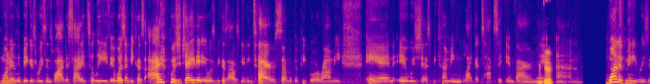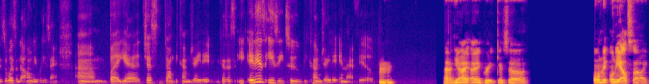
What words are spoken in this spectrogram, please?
one of the biggest reasons why I decided to leave. It wasn't because I was jaded; it was because I was getting tired of some of the people around me, and it was just becoming like a toxic environment. Okay. Um, one of many reasons. It wasn't the only reason, um, but yeah, just don't become jaded because it's it is easy to become jaded in that field. hmm Uh, yeah, I, I agree because uh, on the on the outside,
